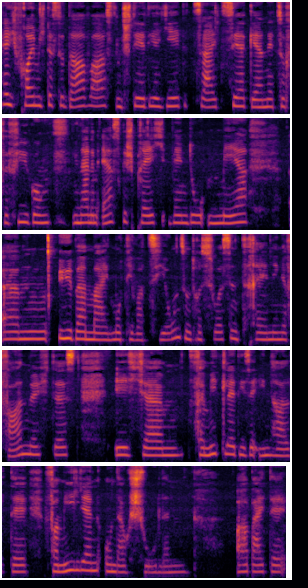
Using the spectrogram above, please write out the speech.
Hey, ich freue mich, dass du da warst und stehe dir jederzeit sehr gerne zur Verfügung in einem Erstgespräch, wenn du mehr ähm, über mein Motivations- und Ressourcentraining erfahren möchtest. Ich ähm, vermittle diese Inhalte Familien und auch Schulen, arbeite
